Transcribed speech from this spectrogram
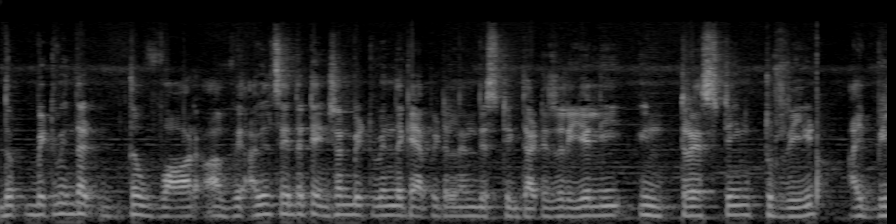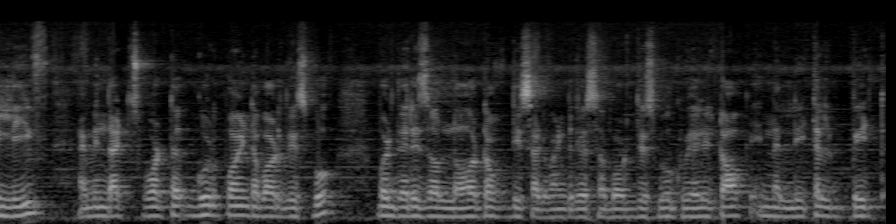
the between the the war uh, i will say the tension between the capital and district that is really interesting to read i believe. I mean that's what a good point about this book. But there is a lot of disadvantages about this book. We'll talk in a little bit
